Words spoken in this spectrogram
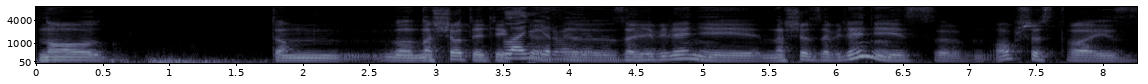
Но там насчет этих э, заявлений, насчет заявлений из э, общества, из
